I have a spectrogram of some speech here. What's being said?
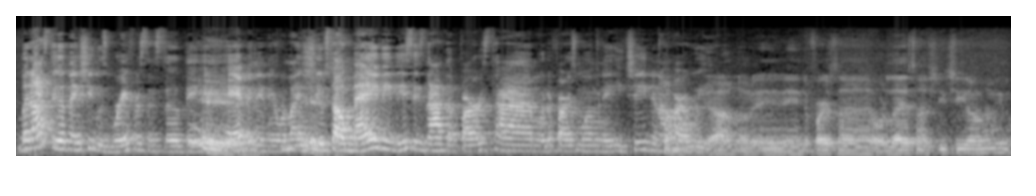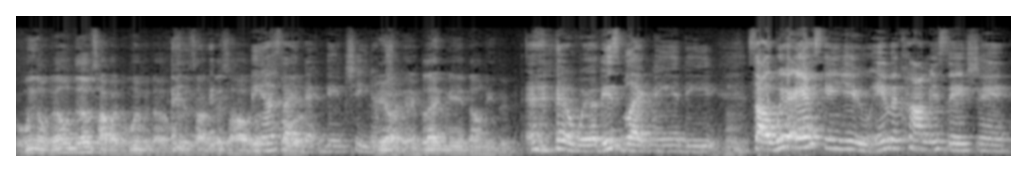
But I still think she was referencing stuff that Yeah. happened in their relationship. So maybe this is not the first time or the first woman that he cheated on her with. Y'all know that ain't, ain't the first time or the last time she cheated on him either. But we don't, don't never talk about the women though. We'll talk. That's a whole Beyonce story. that didn't cheat, I'm yeah, sure. and black men don't either. well, this black man did. Hmm. So we're asking you in the comment section.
